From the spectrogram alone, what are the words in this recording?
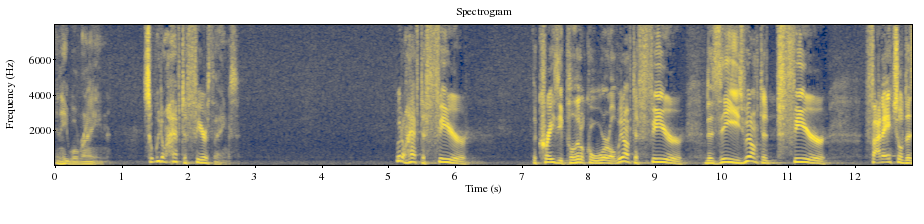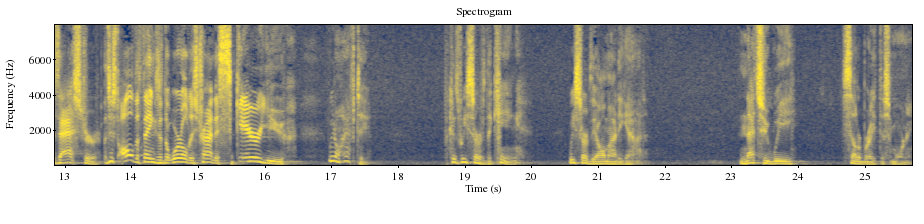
and he will reign. So we don't have to fear things. We don't have to fear the crazy political world. We don't have to fear disease. We don't have to fear financial disaster. Just all the things that the world is trying to scare you. We don't have to because we serve the King. We serve the Almighty God. And that's who we celebrate this morning.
